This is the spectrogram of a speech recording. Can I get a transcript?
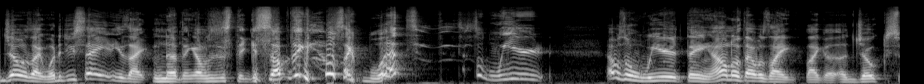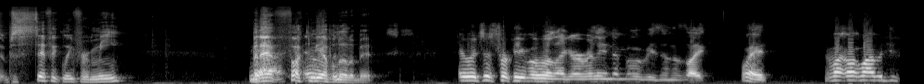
Joe was like, "What did you say?" And he's like, "Nothing. I was just thinking something." I was like, "What?" That's a weird. That was a weird thing. I don't know if that was like like a, a joke specifically for me, but Yeah, that fucked me up a little bit. It was just for people who are like are really into movies and it's like, wait, why- why would you?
